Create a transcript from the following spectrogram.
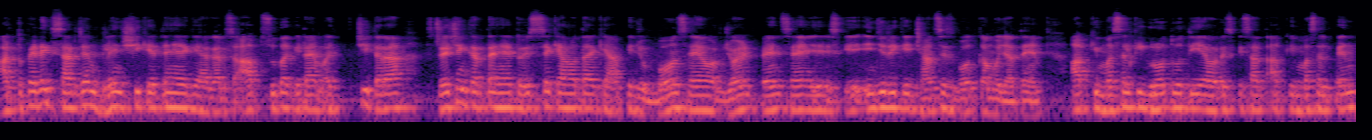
orthopaedic surgeon Glenn Shi कहते हैं कि अगर आप सुबह के टाइम अच्छी तरह स्ट्रेचिंग करते हैं तो इससे क्या होता है कि आपके जो बोन्स हैं और जॉइंट पेन्स हैं इसकी इंजरी के चांसेस बहुत कम हो जाते हैं। आपकी मसल की ग्रोथ होती है और इसके साथ आपकी मसल पेन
